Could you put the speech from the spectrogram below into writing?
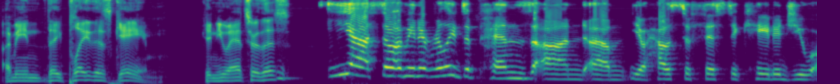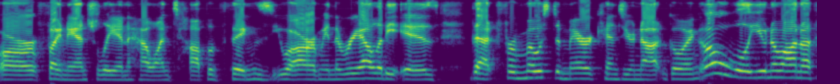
I mean, they play this game. Can you answer this? Yeah, so I mean, it really depends on um, you know how sophisticated you are financially and how on top of things you are. I mean, the reality is that for most Americans, you're not going, oh well, you know, on a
